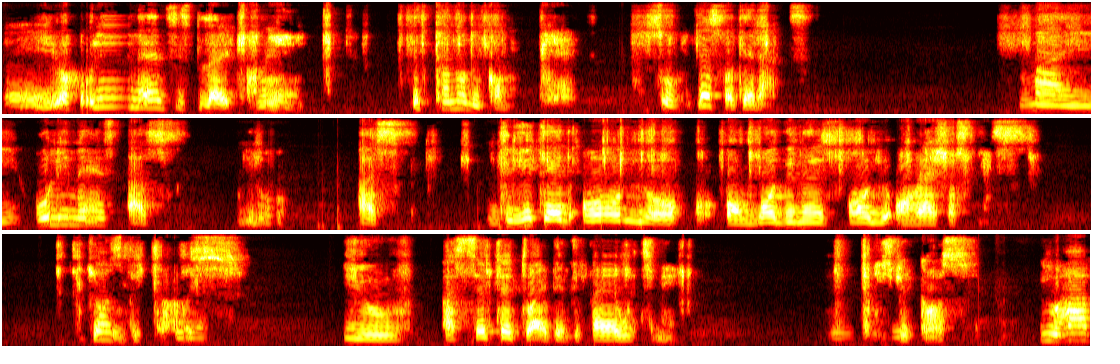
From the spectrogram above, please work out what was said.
your holiness is like I mean, it cannot be compared. So just forget that. My holiness has you know has deleted all your unworthiness, all your unrighteousness. Just because you've accepted to identify with me. Just because you have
